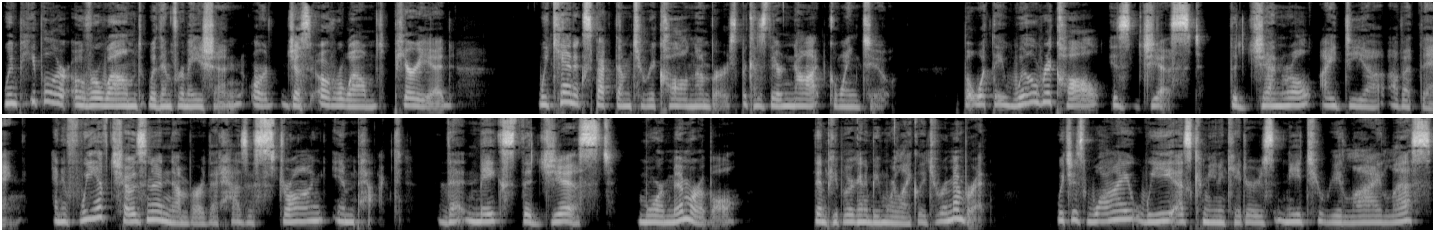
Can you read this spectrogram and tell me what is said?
When people are overwhelmed with information or just overwhelmed, period, we can't expect them to recall numbers because they're not going to. But what they will recall is gist, the general idea of a thing. And if we have chosen a number that has a strong impact that makes the gist more memorable, then people are going to be more likely to remember it. Which is why we as communicators need to rely less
